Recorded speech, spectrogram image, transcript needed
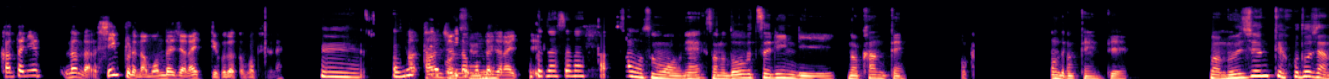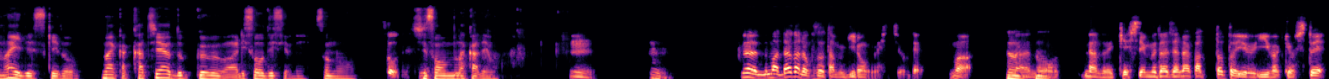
簡単に言う、なんだろう、シンプルな問題じゃないっていうことだと思うんですよね。うん。た単純な問題じゃないっていう複。雑だった。そもそもね、その動物倫理の観点とか、観点って、まあ矛盾ってほどじゃないですけど、なんか勝ち合う部分はありそうですよね。そのそうですね。思想の中でも。うん。うんだからまあ、だからこそ多分議論が必要で、まうんあ、あの、なので決して無駄じゃなかったという言い訳をして、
